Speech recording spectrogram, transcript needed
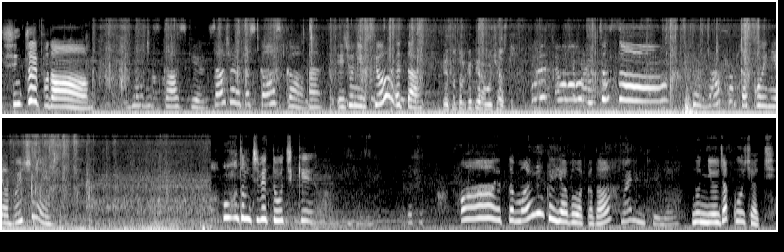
진짜 예쁘다. сказки. Саша, это сказка. А, еще не все это? Это только первый участок. О, 미쳤어. Что, запах такой необычный. О, там цветочки. А, это маленькое яблоко, да? Маленькие, да. Ну, нельзя кушать.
